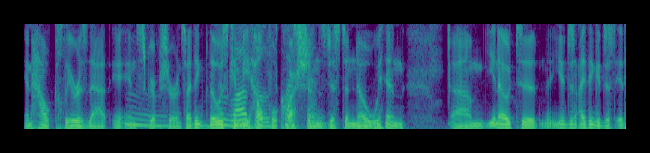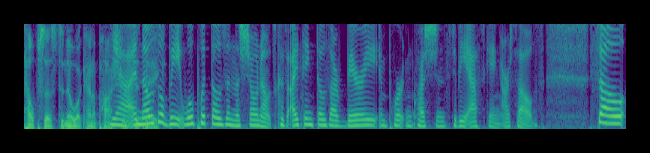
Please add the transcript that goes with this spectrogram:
And how clear is that in, in mm. Scripture? And so I think those I can be helpful questions. questions. just to know when. Um, you know, to you know, just I think it just it helps us to know what kind of posture. Yeah, and those take. will be we'll put those in the show notes because I think those are very important questions to be asking ourselves. So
